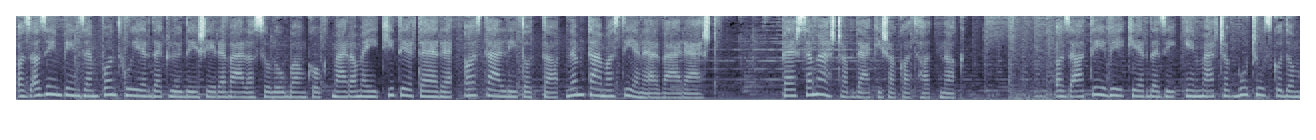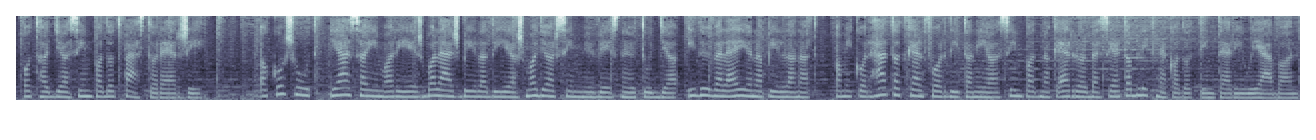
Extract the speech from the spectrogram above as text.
Az az én pénzem.hu érdeklődésére válaszoló bankok már amelyik kitért erre, azt állította, nem támaszt ilyen elvárást. Persze más csapdák is akadhatnak. Az ATV kérdezi, én már csak búcsúzkodom, ott hagyja a színpadot Pásztor Erzsi. A Kossuth, Jászai Mari és Balázs Béla díjas magyar színművésznő tudja, idővel eljön a pillanat, amikor hátat kell fordítania a színpadnak erről beszélt a Blicknek adott interjújában.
